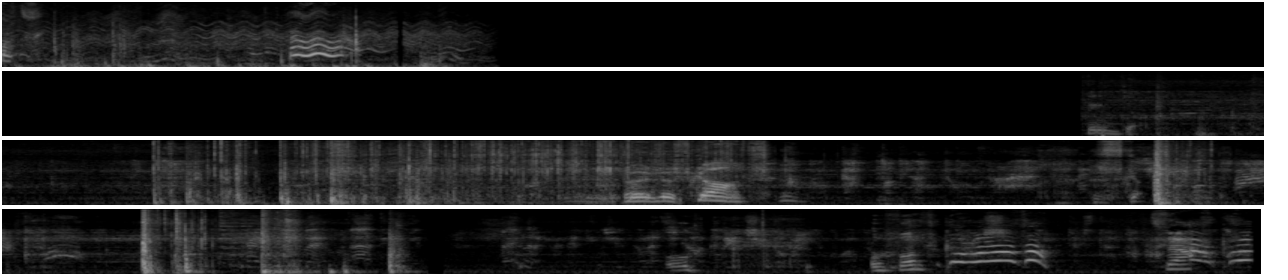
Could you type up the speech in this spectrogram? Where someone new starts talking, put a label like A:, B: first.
A: Video.
B: De skat. Skat. Of O Fofo começa! Saco!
